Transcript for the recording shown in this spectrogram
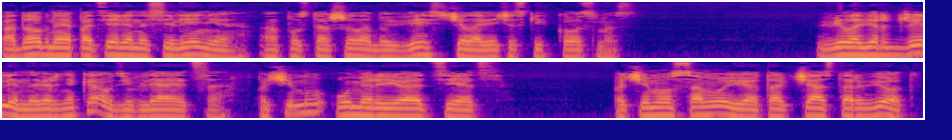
Подобная потеря населения опустошила бы весь человеческий космос. Вилла Вирджилли наверняка удивляется, почему умер ее отец, почему саму ее так часто рвет,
